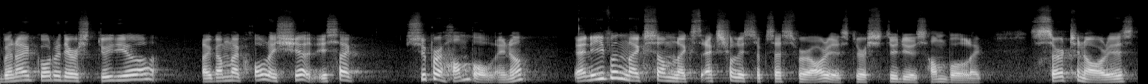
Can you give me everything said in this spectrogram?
when I go to their studio, like I'm like, holy shit, it's like super humble, you know and even like some like actually successful artists their studio is humble like certain artists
